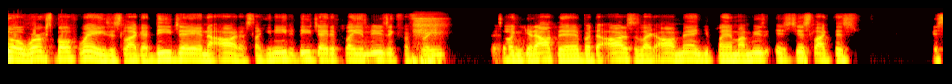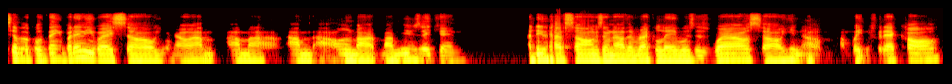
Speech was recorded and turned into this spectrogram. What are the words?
so it works both ways. It's like a DJ and the artist. Like you need a DJ to play your music for free so I can get out there. But the artist is like, oh man, you playing my music. It's just like this reciprocal thing. But anyway, so you know, I'm I'm uh, I'm I own my, my music and I do have songs on other record labels as well. So, you know, I'm waiting for that call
